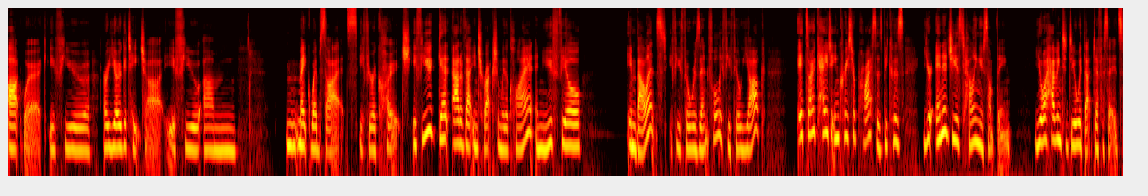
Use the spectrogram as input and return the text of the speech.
artwork, if you are a yoga teacher, if you, um, make websites, if you're a coach, if you get out of that interaction with a client and you feel imbalanced, if you feel resentful, if you feel yuck, it's okay to increase your prices because your energy is telling you something. You're having to deal with that deficit. It's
